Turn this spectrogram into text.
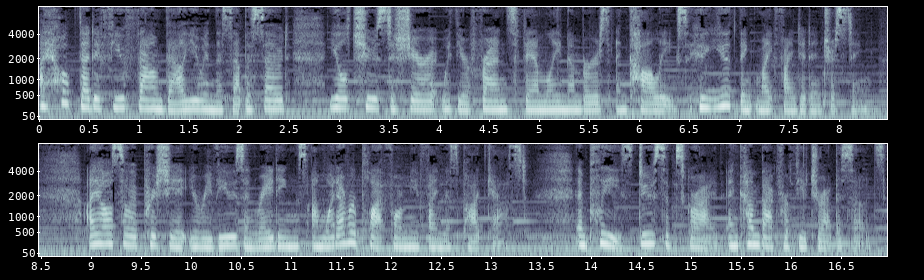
I hope that if you found value in this episode, you'll choose to share it with your friends, family members, and colleagues who you think might find it interesting. I also appreciate your reviews and ratings on whatever platform you find this podcast. And please do subscribe and come back for future episodes.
